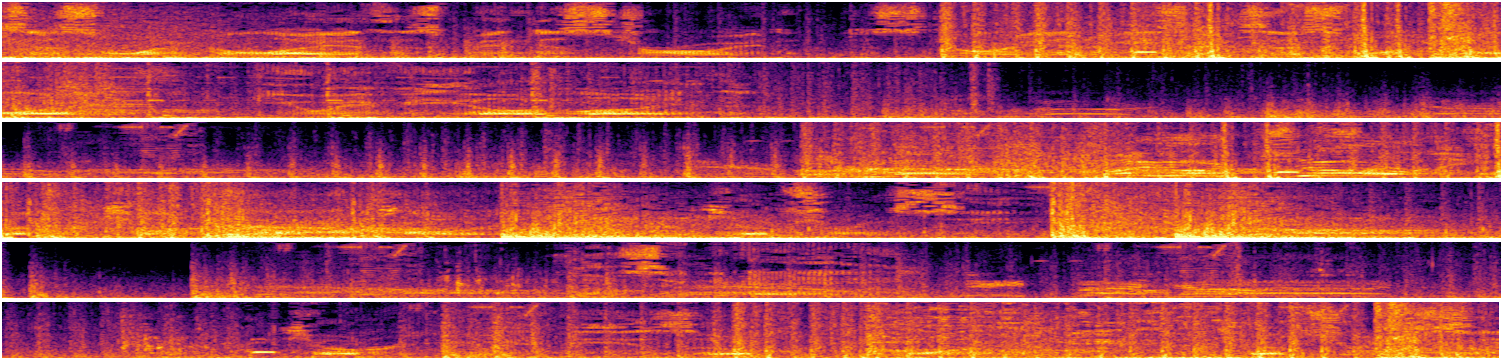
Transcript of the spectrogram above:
XS-1 Goliath has been destroyed. Destroy enemy's XS-1 Goliath. UAV online. I got shot! Capturing C. Losing A. Counter UAV is up. Capturing C.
